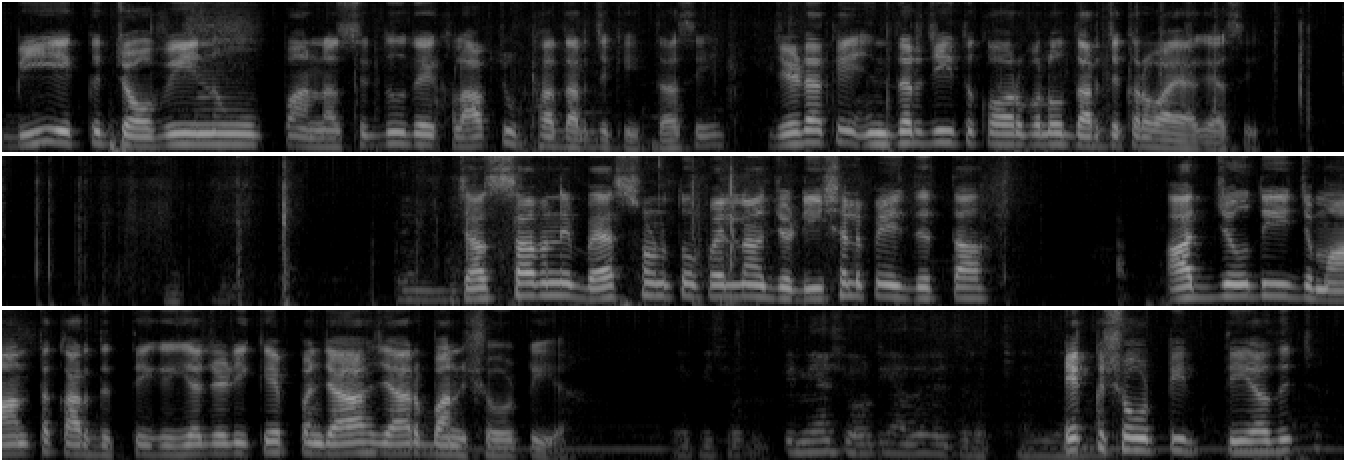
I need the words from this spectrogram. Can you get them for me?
2124 ਨੂੰ ਭਾਨਾ ਸਿੱਧੂ ਦੇ ਖਿਲਾਫ ਝੂਠਾ ਦਰਜ ਕੀਤਾ ਸੀ ਜਿਹੜਾ ਕਿ ਇੰਦਰਜੀਤ ਕੌਰ ਵੱਲੋਂ ਦਰਜ ਕਰਵਾਇਆ ਗਿਆ ਸੀ। ਜੱਜ ਸਾਹਿਬ ਨੇ ਬਹਿਸ ਸੁਣ ਤੋਂ ਪਹਿਲਾਂ ਜੁਡੀਸ਼ੀਅਲ ਭੇਜ ਦਿੱਤਾ। ਅੱਜ ਉਹਦੀ ਜ਼ਮਾਨਤ ਕਰ ਦਿੱਤੀ ਗਈ ਹੈ ਜਿਹੜੀ ਕਿ 50000 ਬਨ ਛੋਟੀ ਆ। ਇੱਕ ਛੋਟੀ ਕਿੰਨੀਆਂ ਛੋਟੀਆਂ ਦੇ ਵਿੱਚ ਰੱਖੀਆਂ ਜੀ ਇੱਕ ਛੋਟੀ ਦਿੱਤੀ ਆ ਉਹਦੇ ਚ। ਅੱਛਾ ਜੀ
